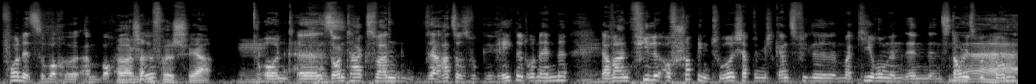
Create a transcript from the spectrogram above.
vorletzte Woche am Wochenende. Aber schon frisch, ja. Mhm. Und äh, sonntags waren, da hat es so geregnet ohne Ende. Mhm. Da waren viele auf Shoppingtour. Ich habe nämlich ganz viele Markierungen in, in Stories Ah. bekommen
